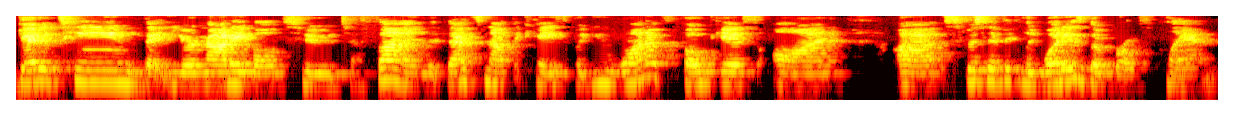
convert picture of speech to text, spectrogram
get a team that you're not able to to fund. That's not the case but you want to focus on uh, specifically what is the growth plan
